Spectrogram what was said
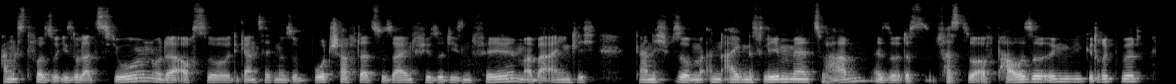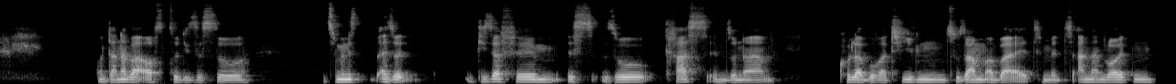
Angst vor so Isolation oder auch so die ganze Zeit nur so Botschafter zu sein für so diesen Film, aber eigentlich gar nicht so ein eigenes Leben mehr zu haben. Also das fast so auf Pause irgendwie gedrückt wird. Und dann aber auch so dieses so, zumindest, also dieser Film ist so krass in so einer kollaborativen Zusammenarbeit mit anderen Leuten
